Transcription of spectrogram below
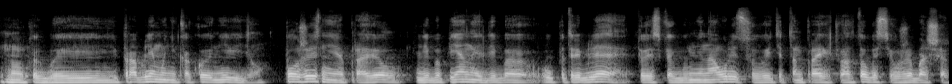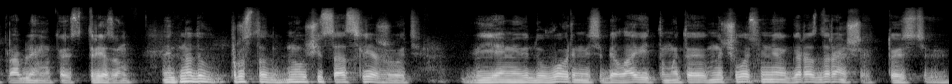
Ну, как бы и проблемы никакой не видел. Пол жизни я провел либо пьяный, либо употребляя. То есть как бы мне на улицу выйти, там проехать в автобусе уже большая проблема, то есть трезвым. Это надо просто научиться отслеживать я имею в виду вовремя себя ловить. Там это началось у меня гораздо раньше. То есть э,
